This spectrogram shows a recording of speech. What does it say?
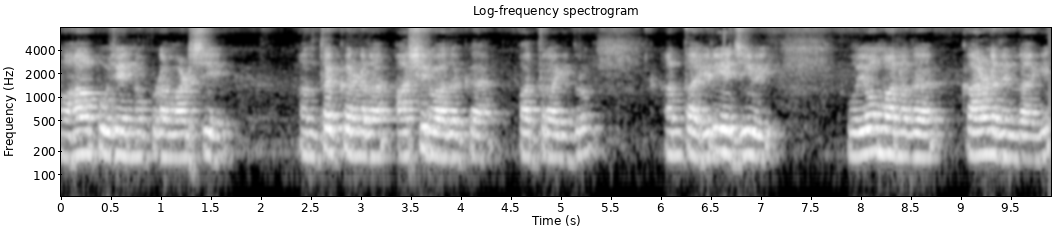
ಮಹಾಪೂಜೆಯನ್ನು ಕೂಡ ಮಾಡಿಸಿ ಅಂತಃಕರಣದ ಆಶೀರ್ವಾದಕ್ಕೆ ಪಾತ್ರರಾಗಿದ್ದರು ಅಂಥ ಹಿರಿಯ ಜೀವಿ ವಯೋಮಾನದ ಕಾರಣದಿಂದಾಗಿ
